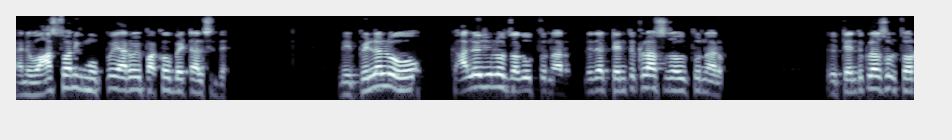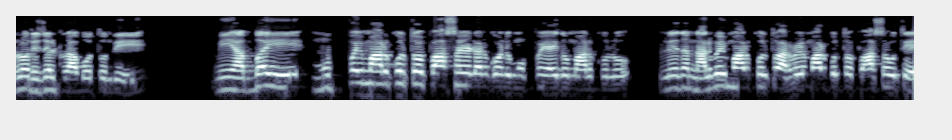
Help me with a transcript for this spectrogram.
కానీ వాస్తవానికి ముప్పై అరవై పక్కకు పెట్టాల్సిందే. మీ పిల్లలు కాలేజీలో చదువుతున్నారు లేదా టెన్త్ క్లాస్ చదువుతున్నారు. టెన్త్ క్లాసులు త్వరలో రిజల్ట్ రాబోతుంది. మీ అబ్బాయి ముప్పై మార్కులతో పాస్ అయ్యాడు అనుకోండి ముప్పై ఐదు మార్కులు లేదా నలభై మార్కులతో అరవై మార్కులతో పాస్ అవుతే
